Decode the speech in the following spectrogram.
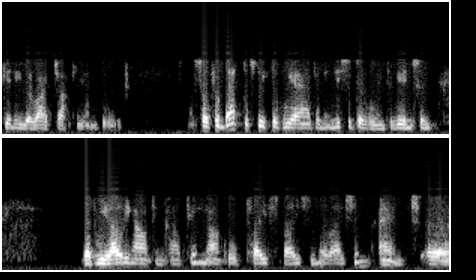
getting the right jockey on board. So from that perspective, we have an initiative or intervention that we're rolling out in Gauteng now called place-based innovation. And uh,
